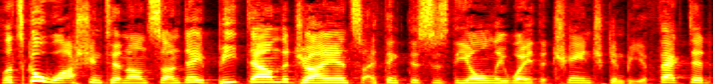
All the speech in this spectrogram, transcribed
let's go Washington on Sunday. Beat down the Giants. I think this is the only way the change can be affected.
